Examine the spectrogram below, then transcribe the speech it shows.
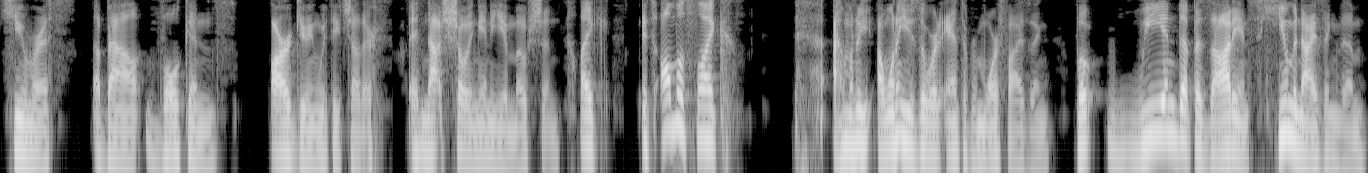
humorous about Vulcans arguing with each other and not showing any emotion. Like it's almost like I'm gonna I want to use the word anthropomorphizing, but we end up as the audience humanizing them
